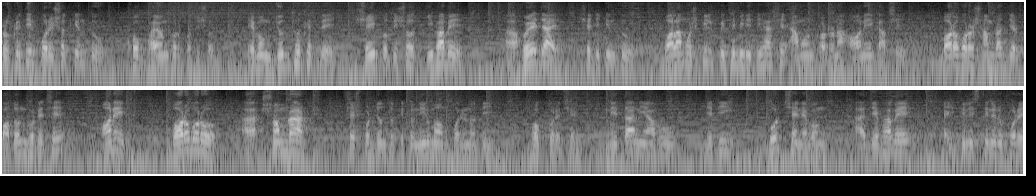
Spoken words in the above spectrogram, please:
প্রকৃতির পরিশোধ কিন্তু খুব ভয়ঙ্কর প্রতিশোধ এবং যুদ্ধক্ষেত্রে সেই প্রতিশোধ কীভাবে হয়ে যায়, সেটি কিন্তু বলা মুশকিল। পৃথিবীর ইতিহাসে এমন ঘটনা অনেক আছে। বড় বড় সাম্রাজ্যের পতন ঘটেছে, অনেক বড় বড় সম্রাট শেষ পর্যন্ত কিন্তু নির্মম পরিণতি ভোগ করেছেন। নেতানিয়াহু যেটি করছেন এবং যেভাবে এই ফিলিস্তিনের উপরে,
